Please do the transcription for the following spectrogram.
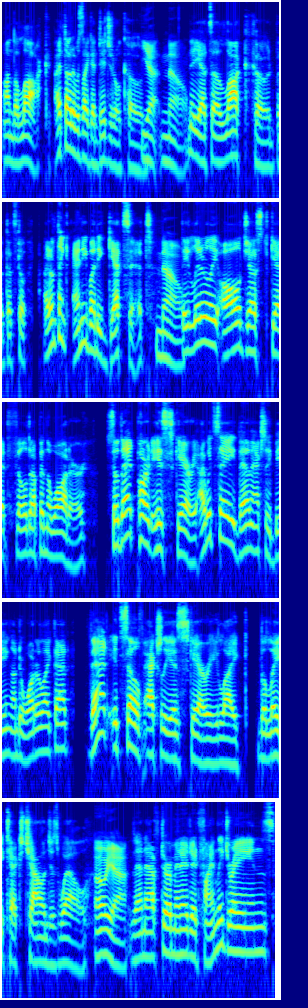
on the lock. I thought it was like a digital code. yeah, no, No, yeah, it's a lock code, but that's still I don't think anybody gets it. no. They literally all just get filled up in the water. So that part is scary. I would say them actually being underwater like that, that itself actually is scary, like the latex challenge as well. oh yeah, Then after a minute, it finally drains.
